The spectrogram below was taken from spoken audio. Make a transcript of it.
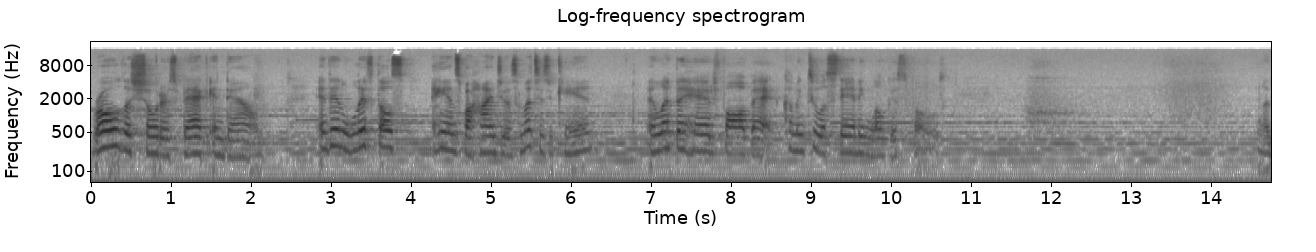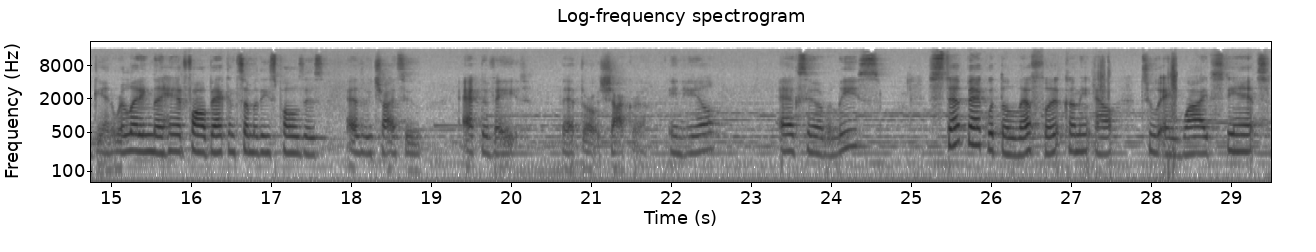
roll the shoulders back and down, and then lift those hands behind you as much as you can, and let the head fall back, coming to a standing locust pose. Again, we're letting the head fall back in some of these poses as we try to activate that throat chakra. Inhale, exhale, release. Step back with the left foot coming out to a wide stance.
